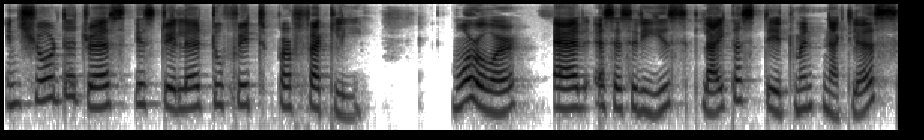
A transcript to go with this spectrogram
Ensure the dress is tailored to fit perfectly. Moreover, add accessories like a statement necklace,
